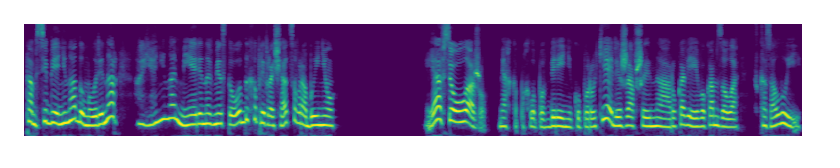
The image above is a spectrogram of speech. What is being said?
там себе не надумал Ренар, а я не намерена вместо отдыха превращаться в рабыню. «Я все улажу», — мягко похлопав Беренику по руке, лежавшей на рукаве его камзола, сказал Луи.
